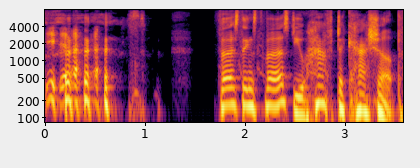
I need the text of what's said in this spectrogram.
yeah. First things first, you have to cash up.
